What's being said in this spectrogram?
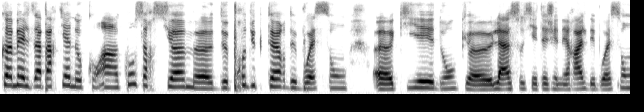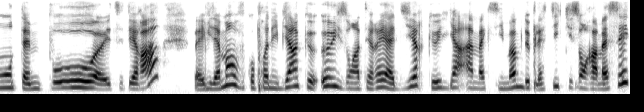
comme elles appartiennent à un consortium euh, de producteurs de boissons euh, qui est donc la Société Générale des Boissons, Tempo, etc. Bah, évidemment, vous comprenez bien que eux, ils ont intérêt à dire qu'il y a un maximum de plastiques qui sont ramassés.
